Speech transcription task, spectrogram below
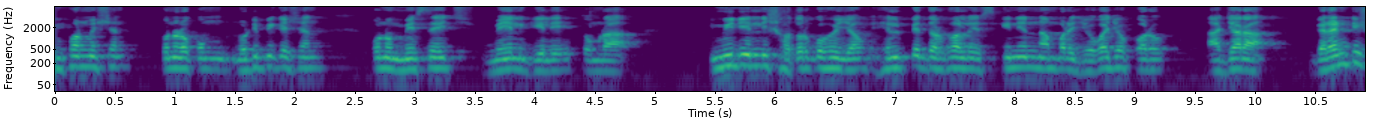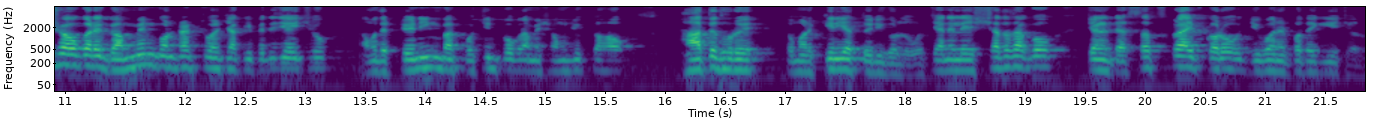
ইনফরমেশন কোনো রকম নোটিফিকেশান কোনো মেসেজ মেল গেলে তোমরা ইমিডিয়েটলি সতর্ক হয়ে যাও। হেল্পের দরকার হলে স্ক্রিনের নাম্বারে যোগাযোগ করো। আর যারা গ্যারান্টি সহকারে গভর্নমেন্ট কন্ট্রাকচুয়াল চাকরি পেতে চাইছো, আমাদের ট্রেনিং বা কোচিং প্রোগ্রামে সংযুক্ত হও। হাতে ধরে তোমার কেরিয়ার তৈরি করে দেবো। চ্যানেলের সাথে থাকো চ্যানেলটা সাবস্ক্রাইব করো, জীবনের পথে গিয়ে চলো।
